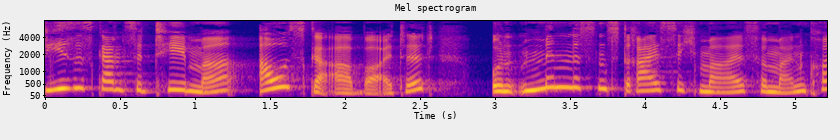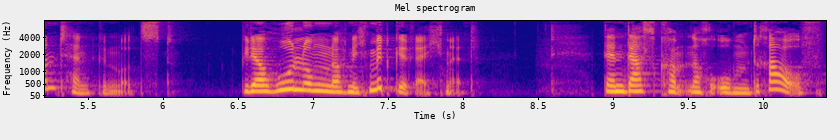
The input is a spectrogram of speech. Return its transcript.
dieses ganze Thema ausgearbeitet und mindestens 30 Mal für meinen Content genutzt. Wiederholungen noch nicht mitgerechnet. Denn das kommt noch oben drauf.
